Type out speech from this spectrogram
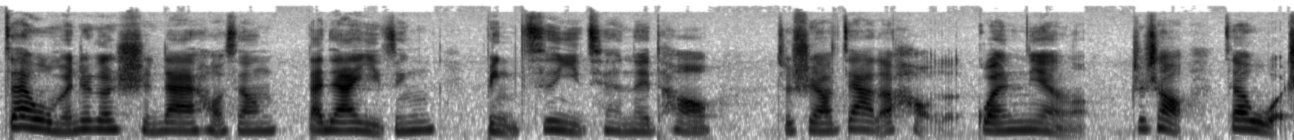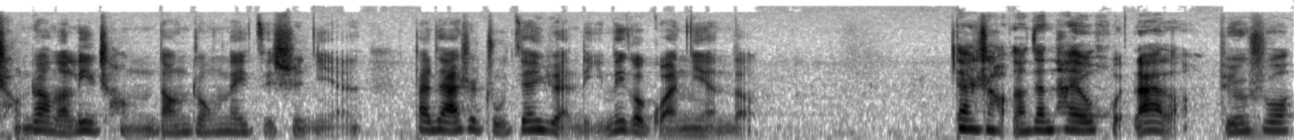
在我们这个时代，好像大家已经摒弃以前那套就是要嫁得好的观念了。至少在我成长的历程当中，那几十年，大家是逐渐远离那个观念的。但是好像但他又回来了。比如说，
